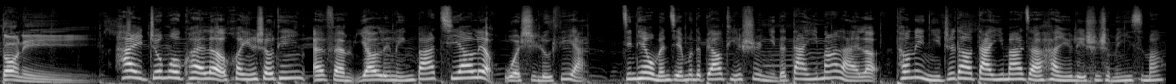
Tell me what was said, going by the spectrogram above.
Tony. 嗨，周末快乐！欢迎收听 FM 幺零零八七幺六，我是 Lucia。 今天我们节目的标题是“你的大姨妈来了”。Tony，你知道大姨妈在汉语里是什么意思吗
